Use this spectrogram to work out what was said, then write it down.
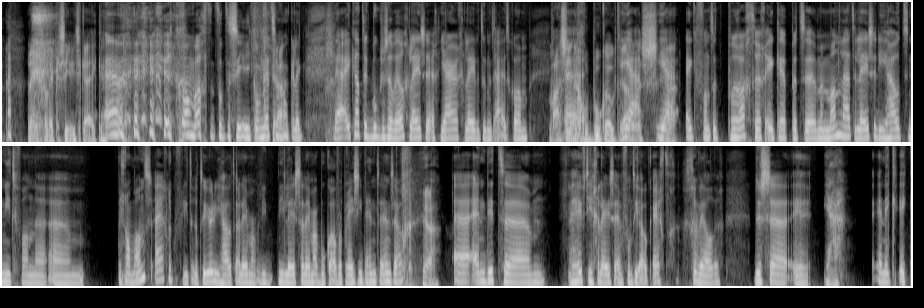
nee, ga lekker series kijken. Eh, Gewoon wachten tot de serie komt. Net zo Ja. makkelijk. Nou, ik had dit boek dus al wel gelezen. Echt jaren geleden toen het uitkwam. Waanzinnig eh, goed boek ook trouwens. Ja, ja, ik vond het prachtig. Ik heb het eh, mijn man laten lezen. Die houdt niet van eh, ehm, romans eigenlijk. Of literatuur. Die, houdt alleen maar, die, die leest alleen maar boeken over presidenten en zo. ja. Eh, en dit ehm, heeft hij gelezen en vond hij ook echt geweldig. Dus eh, eh, ja, en ik, ik,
